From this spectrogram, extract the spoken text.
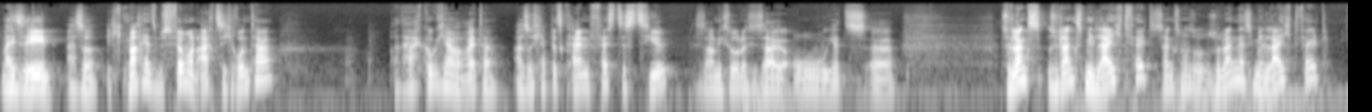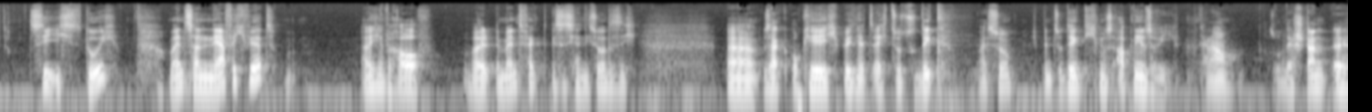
Mal sehen. Also ich mache jetzt bis 85 runter. Und danach gucke ich aber weiter. Also ich habe jetzt kein festes Ziel. Es ist auch nicht so, dass ich sage, oh, jetzt. Äh, solange es mir leicht fällt, sagen wir mal so, solange es mir leicht fällt, ziehe ich es durch. Und wenn es dann nervig wird, höre ich einfach auf. Weil im Endeffekt ist es ja nicht so, dass ich äh, sage, okay, ich bin jetzt echt so zu dick, weißt du? Ich bin zu dick, ich muss abnehmen, so wie, keine Ahnung, so der Stand, äh,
